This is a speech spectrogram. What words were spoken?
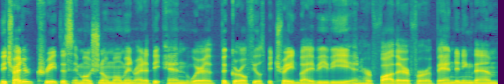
They try to create this emotional moment right at the end where the girl feels betrayed by Vivi and her father for abandoning them,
